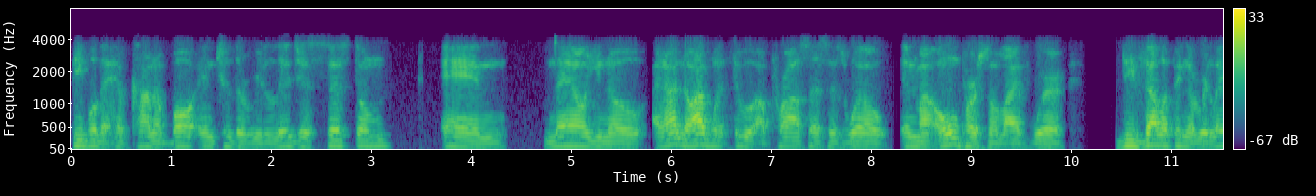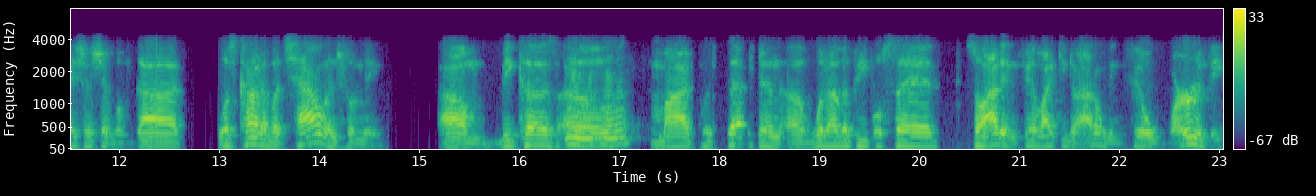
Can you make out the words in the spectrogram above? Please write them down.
people that have kind of bought into the religious system, and now you know, and I know I went through a process as well in my own personal life where developing a relationship with God was kind of a challenge for me um, because of Mhm. My perception of what other people said. So I didn't feel like, you know, I don't even feel worthy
